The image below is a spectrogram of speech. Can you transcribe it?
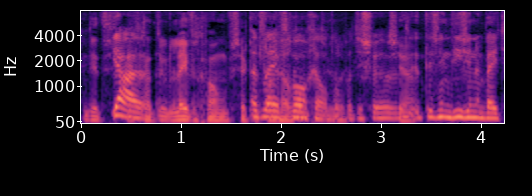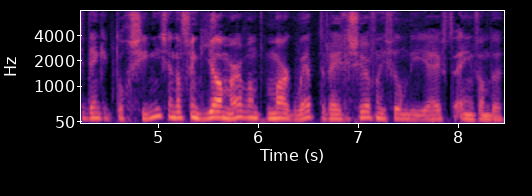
Dit, ja, het gaat, levert gewoon Het levert geld gewoon op, geld op. Het is, uh, ja. het is in die zin een beetje, denk ik, toch cynisch. En dat vind ik jammer, want Mark Webb, de regisseur van die film... die heeft een van de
